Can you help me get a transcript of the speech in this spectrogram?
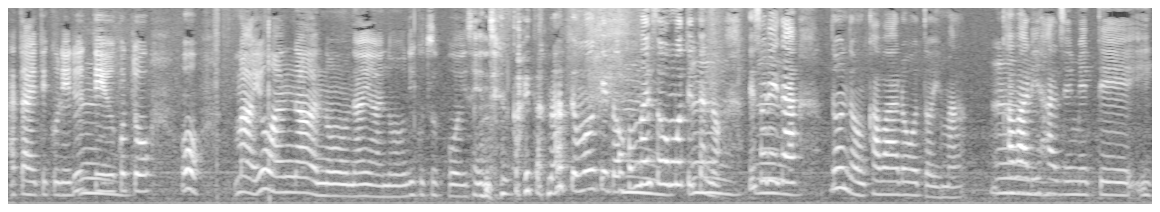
与えてくれるっていうことを、まあ要はあんなあのなんやあの理屈っぽい宣伝書いたなって思うけど、ほんまにそう思ってたの。でそれがどんどん変わろうと今変わり始めてい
